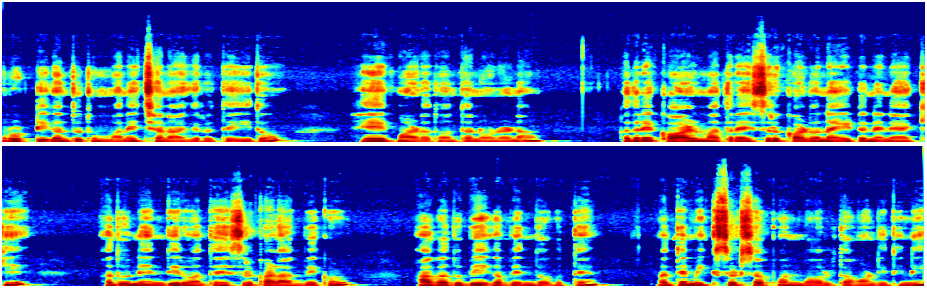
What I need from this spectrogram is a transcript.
ರೊಟ್ಟಿಗಂತೂ ತುಂಬಾ ಚೆನ್ನಾಗಿರುತ್ತೆ ಇದು. ಹೇಗೆ ಮಾಡೋದು ಅಂತ ನೋಡೋಣ. ಆದರೆ ಕಾಳು ಮಾತ್ರ ಹೆಸರು ಕಾಳು ನೈಟ್ ನೆನೆ ಹಾಕಿ ಅದು ನೆಂದಿರುವಂಥ ಹೆಸರು ಕಾಳು ಆಗಬೇಕು ಆಗ ಅದು ಬೇಗ ಬೆಂದೋಗುತ್ತೆ. ಮತ್ತು ಮಿಕ್ಸ್ಡ್ ಸೊಪ್ಪು ಒಂದು ಬೌಲ್ ತೊಗೊಂಡಿದ್ದೀನಿ.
